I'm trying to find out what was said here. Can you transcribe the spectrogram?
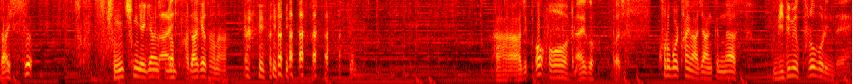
나이스! 중층 얘기하는 순간 나이스. 바닥에 사나. 아, 아직, 어? 어 아이고 빠졌어 쿠로볼 타임 아직 안 끝났어. 믿음의 쿠로볼인데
